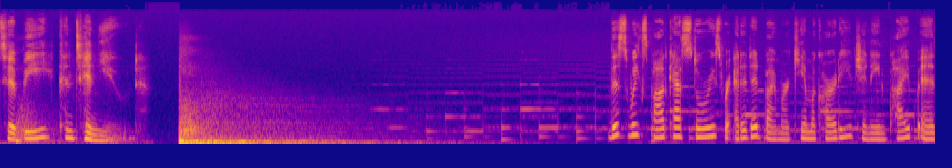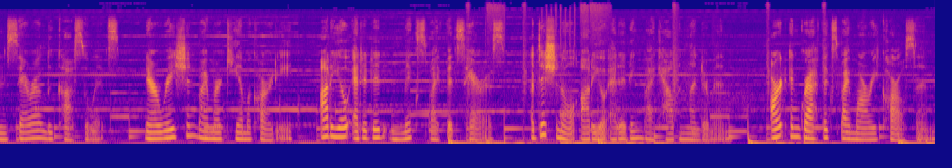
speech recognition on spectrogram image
To be continued. This week's podcast stories were edited by Markia McCarty, Janine Pipe, and Sarah Lukasiewicz. Narration by Markia McCarty. Audio edited and mixed by Fitz Harris. Additional audio editing by Calvin Linderman. Art and graphics by Mari Carlson.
